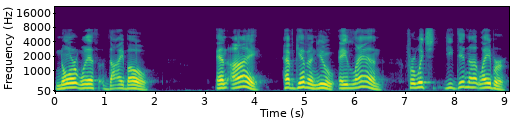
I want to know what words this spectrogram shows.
nor with thy bow. And I have given you a land for which ye did not labor,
